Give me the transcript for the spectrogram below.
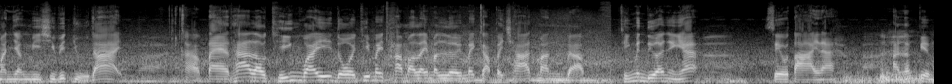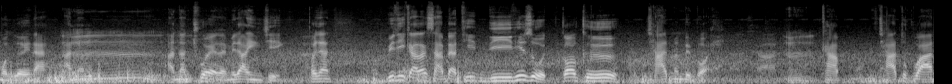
มันยังมีชีวิตอยู่ได้ครับแต่ถ้าเราทิ้งไว้โดยที่ไม่ทำอะไรมันเลย ไม่กลับไปชาร์จมันแบบทิ้งเป็นเดือนอย่างเงี้ยเซลล์ตายนะ อันนั้นเปลี่ยนหมดเลยนะ อันนั้นอันนั้นช่วยอะไรไม่ได้จริง ๆ เพราะฉะนั้นวิธีการรักษาแบบที่ดีที่สุดก็คือชาร์จมันบ่อยๆครับชาร์จทุกวัน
